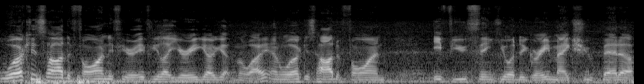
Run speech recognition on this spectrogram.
Work is hard to find if you if you let your ego get in the way, and work is hard to find if you think your degree makes you better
